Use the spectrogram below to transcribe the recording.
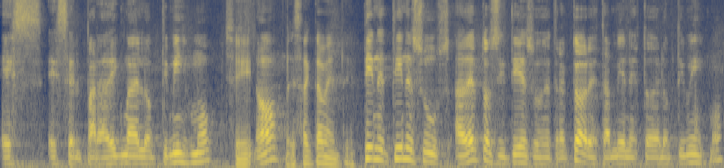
es, es el paradigma del optimismo, Sí, ¿no? exactamente. Tiene, tiene sus adeptos y tiene sus detractores también esto del optimismo.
